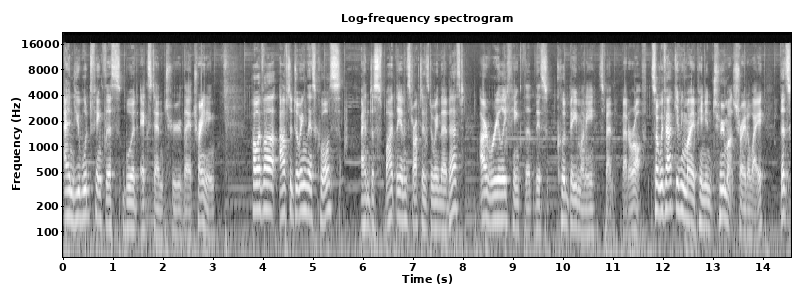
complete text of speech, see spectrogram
and you would think this would extend to their training. However, after doing this course, and despite the instructors doing their best, I really think that this could be money spent better off. So without giving my opinion too much straight away, let's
